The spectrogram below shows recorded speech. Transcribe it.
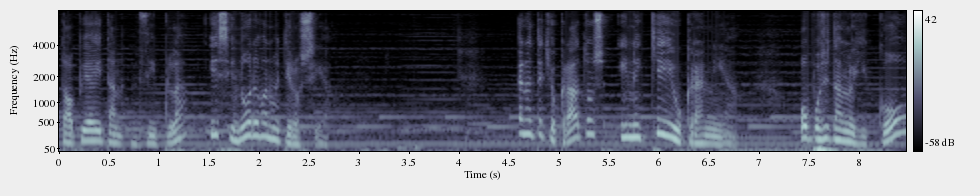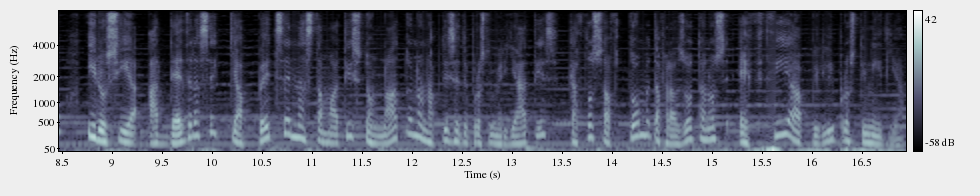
τα οποία ήταν δίπλα ή συνόρευαν με τη Ρωσία. Ένα τέτοιο κράτος είναι και η Ουκρανία, όπως ήταν λογικό, η Ρωσία αντέδρασε και απέτσε να σταματήσει το ΝΑΤΟ να αναπτύσσεται προς τη μεριά της, καθώς αυτό μεταφραζόταν ως ευθεία απειλή προς την ίδια.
